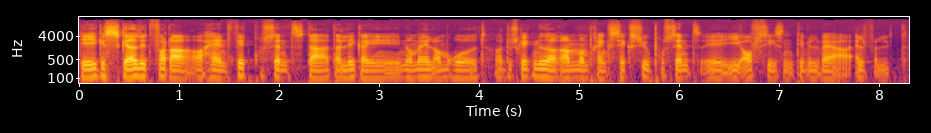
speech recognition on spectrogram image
det er ikke skadeligt for dig at have en fedtprocent, der, der ligger i normalområdet, og du skal ikke ned og ramme omkring 6-7% øh, i off-season. Det vil være alt for lidt.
